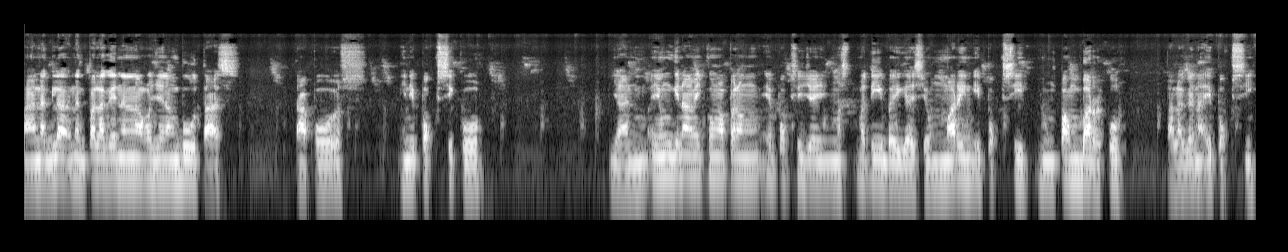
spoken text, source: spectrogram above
Uh, nagla, nagpalagay na lang ako dyan ng butas. Tapos, inipoxy ko. Yan. Yung ginamit ko nga palang epoxy dyan, mas matibay guys, yung marine epoxy. Yung pambarko. Talaga na epoxy.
